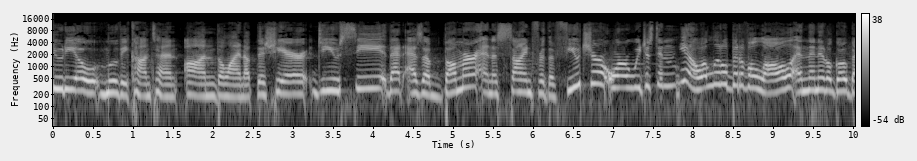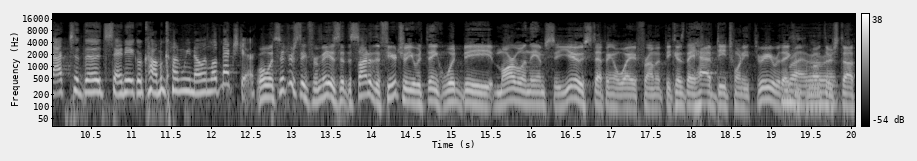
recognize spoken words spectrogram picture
Studio movie content on the lineup this year. Do you see that as a bummer and a sign for the future, or are we just in, you know, a little bit of a lull and then it'll go back to the San Diego Comic Con we know and love next year? Well, what's interesting for me is that the sign of the future you would think would be Marvel and the MCU stepping away from it because they have D23 where they right, can promote right, their right. stuff.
